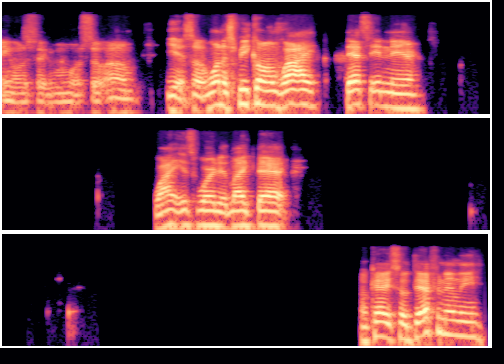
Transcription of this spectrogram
Hang on a second more. So um yeah, so I want to speak on why that's in there, why it's worded like that. Okay, so definitely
